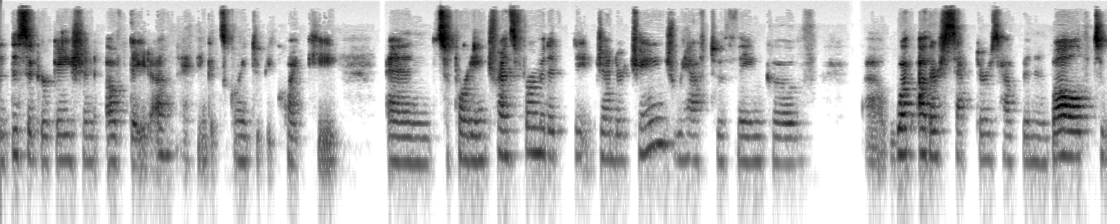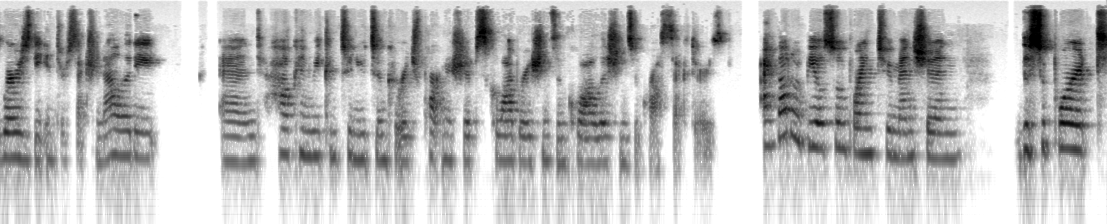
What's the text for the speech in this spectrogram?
the disaggregation of data i think it's going to be quite key and supporting transformative gender change, we have to think of uh, what other sectors have been involved, where is the intersectionality, and how can we continue to encourage partnerships, collaborations, and coalitions across sectors. I thought it would be also important to mention the support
